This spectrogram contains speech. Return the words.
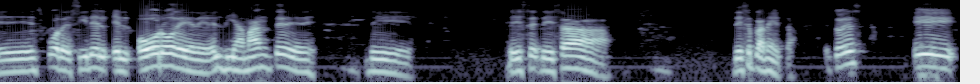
Es por decir el, el oro, de, el diamante de, de, ese, de, esa, de ese planeta. Entonces, eh,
